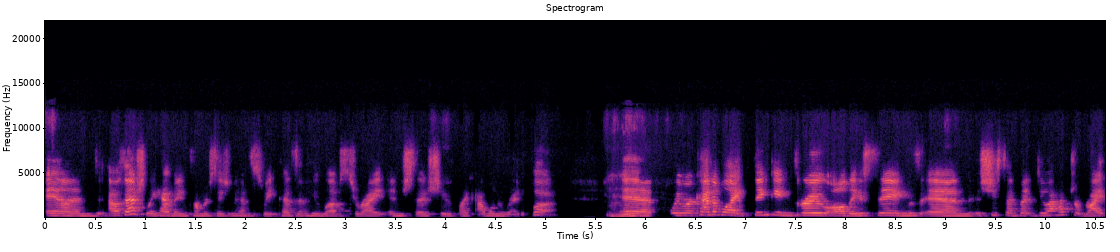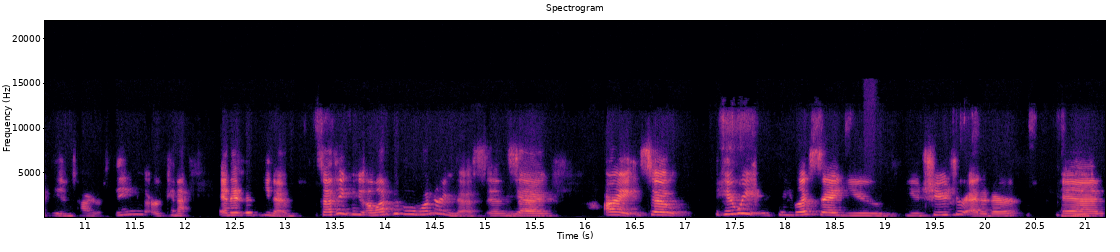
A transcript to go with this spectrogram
And I was actually having a conversation with a sweet cousin who loves to write. And so she was like, I want to write a book. Mm-hmm. And we were kind of like thinking through all these things. And she said, But do I have to write the entire thing or can I? And it, you know, so I think a lot of people are wondering this. And so, yeah. all right. So here we, let's say you, you choose your editor mm-hmm. and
